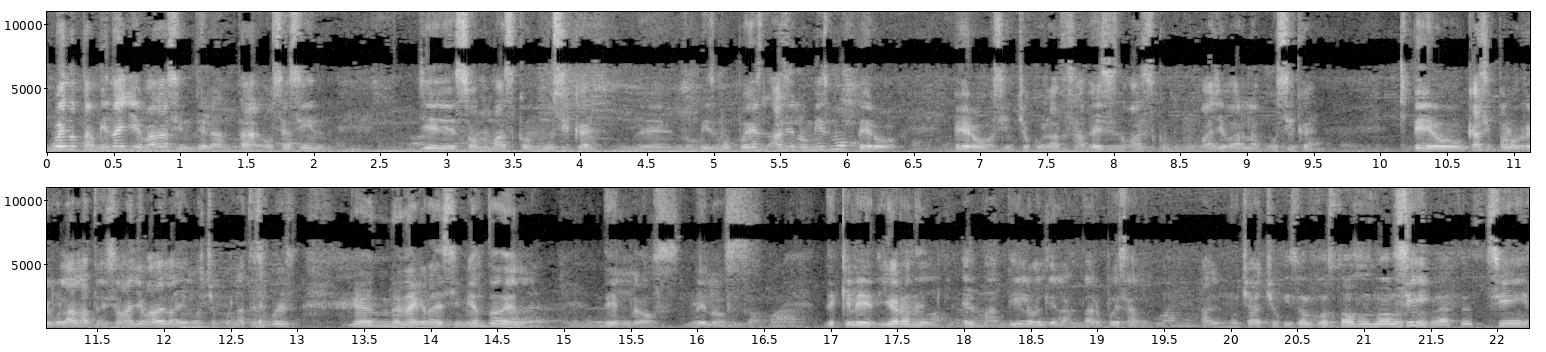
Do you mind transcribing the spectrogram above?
Bueno, también hay llevadas sin delantar, o sea, sin son nomás con música, eh, lo mismo, pues hacen lo mismo, pero, pero sin chocolates a veces, nomás es como nomás llevar la música pero casi por lo regular la tradición ha llevado la de los chocolates, pues, en el agradecimiento del, de los, de los, de que le dieron el, el mandil o el delantar, pues, al, al, muchacho. ¿Y son costosos, no, los sí, chocolates? Sí,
